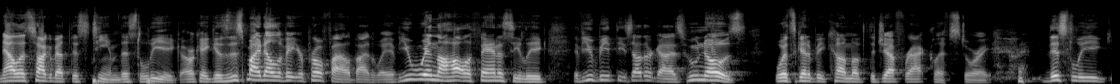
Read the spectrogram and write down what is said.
Now let's talk about this team, this league. Okay, because this might elevate your profile, by the way. If you win the Hall of Fantasy League, if you beat these other guys, who knows what's going to become of the Jeff Ratcliffe story. this league,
